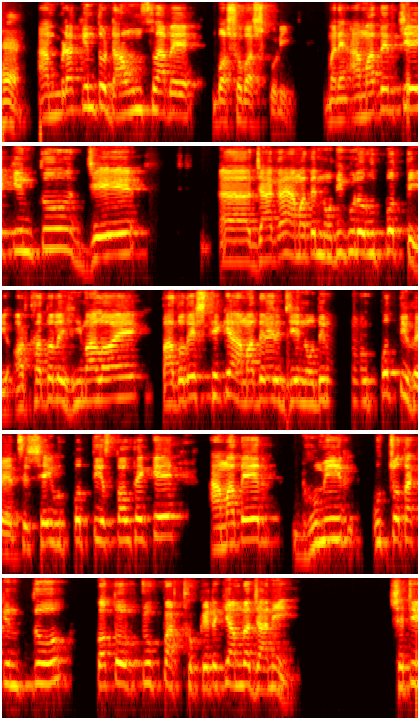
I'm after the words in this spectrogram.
হ্যাঁ। আমরা কিন্তু ডাউন স্ল্যাবে বসবাস করি। মানে আমাদের চেয়ে কিন্তু যে জায়গায় আমাদের নদীগুলোর উৎপত্তি অর্থাৎ হলো হিমালয় পাদদেশ থেকে আমাদের যে নদীর উৎপত্তি হয়েছে সেই উৎপত্তি স্থল থেকে আমাদের ভূমির উচ্চতা কিন্তু কতটুক পার্থক্য এটা কি আমরা জানি? সেটি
